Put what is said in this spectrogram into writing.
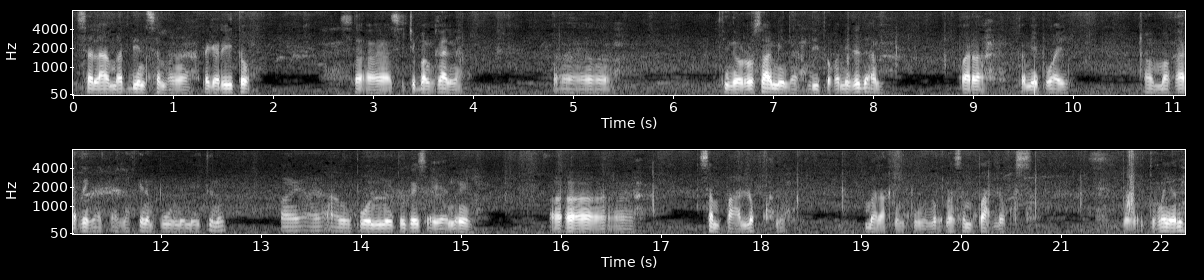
salamat din sa mga taga rito sa Sitio Bangkal na ah, tinuro sa amin na dito kami dadaan para kami po ay ah, makarating at ang ng puno nito no? Ay, ay, ang puno nito guys ay ano eh ah, sampalok no? malaking puno ng sampalok so ito ngayon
